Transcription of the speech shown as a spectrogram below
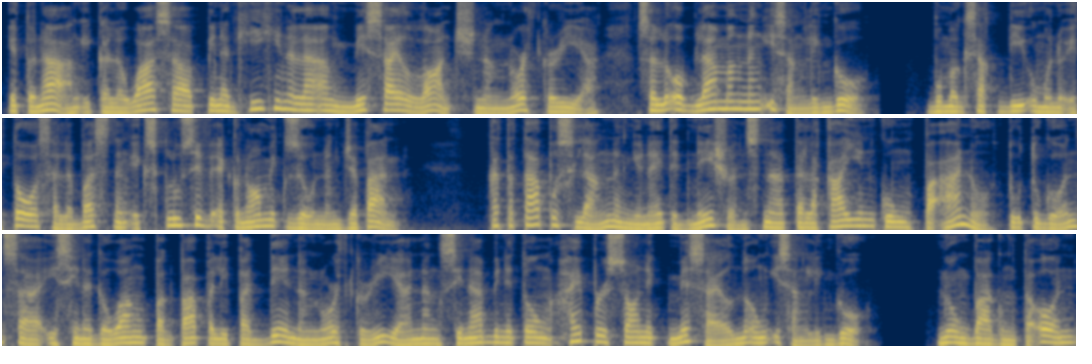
ito na ang ikalawa sa pinaghihinalaang missile launch ng North Korea sa loob lamang ng isang linggo. Bumagsak di umano ito sa labas ng exclusive economic zone ng Japan – Katatapos lang ng United Nations na talakayin kung paano tutugon sa isinagawang pagpapalipad din ng North Korea ng sinabi nitong hypersonic missile noong isang linggo. Noong bagong taon,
